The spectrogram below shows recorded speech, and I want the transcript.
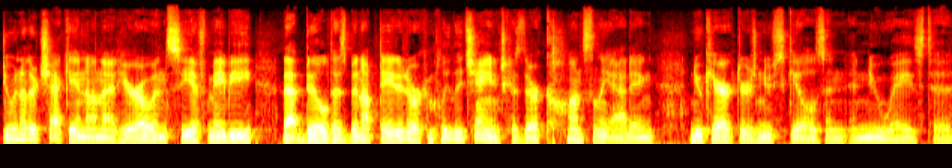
do another check in on that hero and see if maybe that build has been updated or completely changed because they're constantly adding new characters, new skills, and, and new ways to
